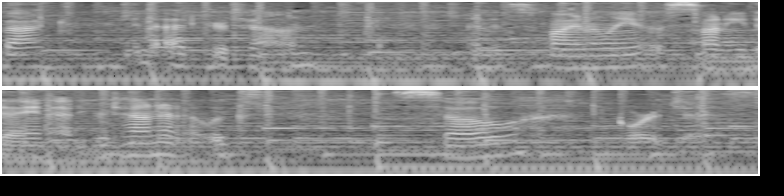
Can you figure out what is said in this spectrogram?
Back in Edgartown and it's finally a sunny day in Edgartown and it looks so gorgeous.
